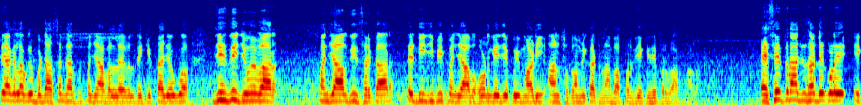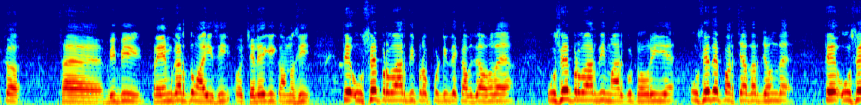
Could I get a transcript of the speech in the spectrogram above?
ਤੇ ਅਗਲਾ ਕੋਈ ਵੱਡਾ ਸੰਘਰਸ਼ ਪੰਜਾਬ ਲੈਵਲ ਤੇ ਕੀਤਾ ਜਾਊਗਾ। ਜਿਸ ਦੀ ਜ਼ਿੰਮੇਵਾਰ ਪੰਜਾਬ ਦੀ ਸਰਕਾਰ ਤੇ ਡੀਜੀਪੀ ਪੰਜਾਬ ਹੋਣਗੇ ਜੇ ਕੋਈ ਮਾੜੀ ਅਨਸੁਖਾਵੀ ਘਟਨਾ ਵਾਪਰਦੀ ਹੈ ਕਿਸੇ ਪਰਿਵਾਰ ਨਾਲ। ਐਸੇ ਤਰ੍ਹਾਂ ਅੱਜ ਸਾਡੇ ਕੋਲੇ ਇੱਕ ਬੀਬੀ ਪ੍ਰੇਮਗੜ੍ਹ ਤੋਂ ਆਈ ਸੀ, ਉਹ ਚਲੇ ਗਈ ਕੰਮ ਸੀ ਤੇ ਉਸੇ ਪਰਿਵਾਰ ਦੀ ਪ੍ਰਾਪਰਟੀ ਤੇ ਕਬਜ਼ਾ ਹੋ ਰਿਹਾ। ਉਸੇ ਪਰਿਵਾਰ ਦੀ ਮਾਰਕੁੱਟ ਹੋ ਰਹੀ ਹੈ, ਉਸੇ ਤੇ ਪਰਚਾ ਦਰਜ ਹੁੰਦਾ ਹੈ। ਤੇ ਉਸੇ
